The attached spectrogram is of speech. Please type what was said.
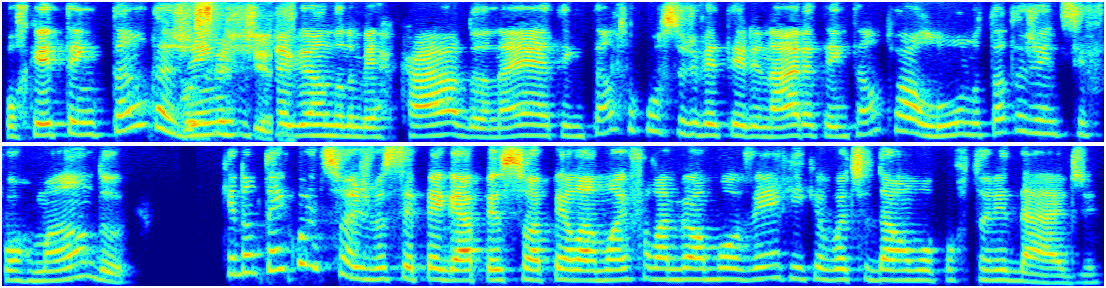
Porque tem tanta gente chegando no mercado, né? Tem tanto curso de veterinária, tem tanto aluno, tanta gente se formando, que não tem condições de você pegar a pessoa pela mão e falar: meu amor, vem aqui que eu vou te dar uma oportunidade.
